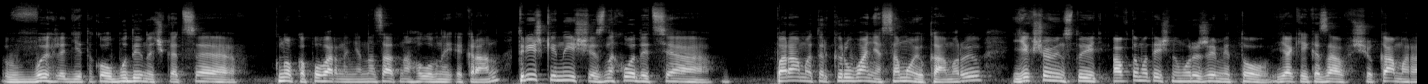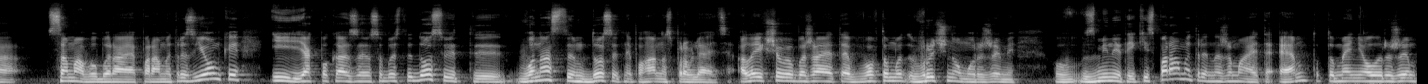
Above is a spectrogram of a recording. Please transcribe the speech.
в вигляді такого будиночка. Це кнопка повернення назад на головний екран. Трішки нижче знаходиться параметр керування самою камерою. Якщо він стоїть в автоматичному режимі, то, як і казав, що камера сама вибирає параметри зйомки, і як показує особистий досвід, е, вона з цим досить непогано справляється. Але якщо ви бажаєте в автомо... в ручному режимі змінити якісь параметри, нажимаєте M, тобто manual режим,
